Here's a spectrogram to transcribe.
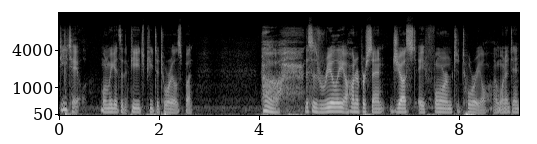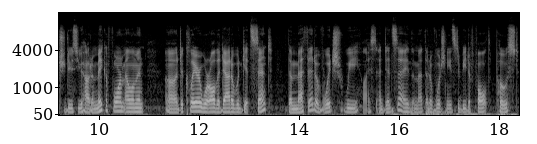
detail when we get to the PHP tutorials, but oh, this is really 100% just a form tutorial. I wanted to introduce you how to make a form element, uh, declare where all the data would get sent, the method of which we, I, I did say, the method of which needs to be default post.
